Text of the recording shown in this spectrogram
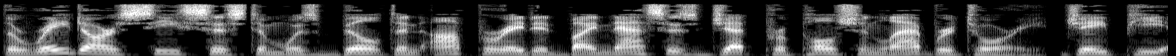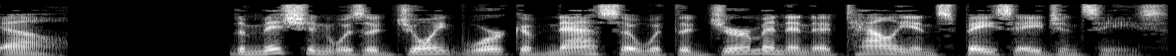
The Radar C system was built and operated by NASA's Jet Propulsion Laboratory. The mission was a joint work of NASA with the German and Italian space agencies.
